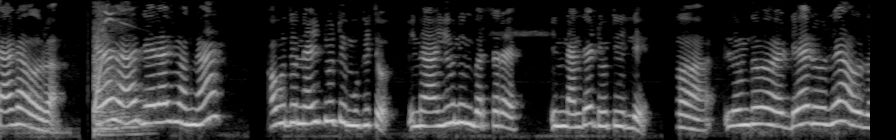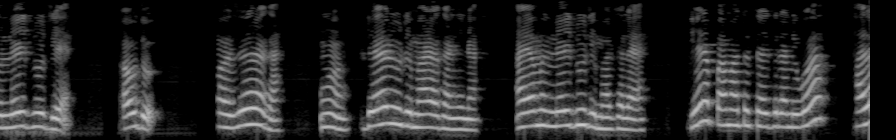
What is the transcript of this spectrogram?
ಟಾಟಾ ಅವರು. ಹೇಳಲ್ಲ, ಜಯರಾಜ್ ಮಗನ? ಹೌದು ನೈಟ್ ಡ್ಯೂಟಿ ಮುಗೀತು. ಇನ್ನು ಈವ್ನಿಂಗ್ ಬರ್ತಾರೆ. ಇನ್ನು ನಂದೇ ಡ್ಯೂಟಿ ಇಲ್ಲಿ. ಹಾಂ ನಿಮ್ಮದು ಡೇ ಡ್ಯೂಟಿ ಹೌದು. ನೈಟ್ ಡ್ಯೂಟಿ ಹೌದು ಸರಿಯಾಗ ಹ್ಞೂ ಡೇ ಡ್ಯೂಟಿ ಮಾಡಕ ನೀನು ಆಯಮ್ಮ ನೈಟ್ ಡ್ಯೂಟಿ ಮಾಡ್ತಾಳೆ ಏನಪ್ಪ ಮಾತಾಡ್ತಾ ಇದ್ದೀರಾ ನೀವು? ಅಲ್ಲ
